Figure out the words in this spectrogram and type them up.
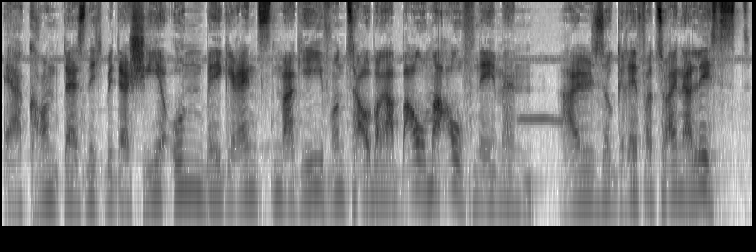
er konnte es nicht mit der schier unbegrenzten Magie von Zauberer Baumer aufnehmen. Also griff er zu einer List.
